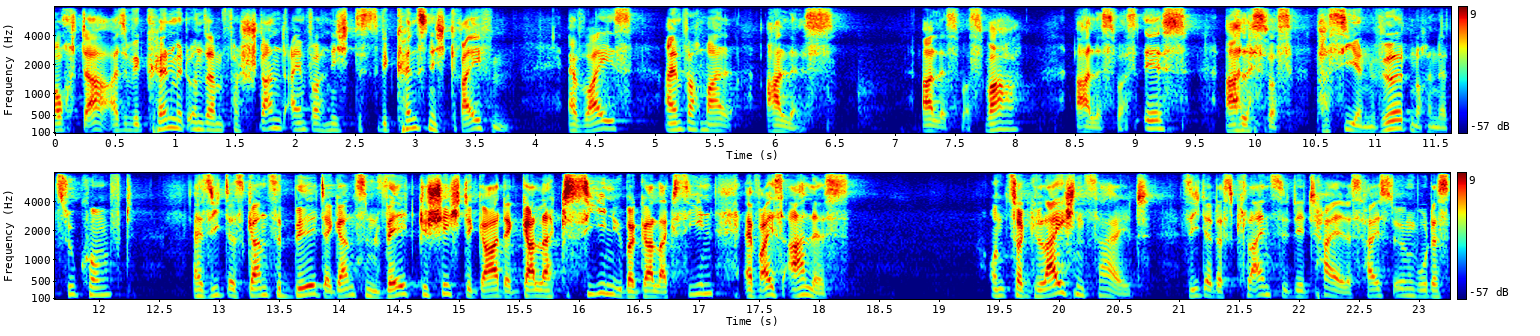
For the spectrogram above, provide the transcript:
Auch da, also wir können mit unserem Verstand einfach nicht, das, wir können es nicht greifen. Er weiß einfach mal alles. Alles, was war, alles, was ist, alles, was passieren wird, noch in der Zukunft. Er sieht das ganze Bild der ganzen Weltgeschichte, gar der Galaxien über Galaxien. Er weiß alles. Und zur gleichen Zeit sieht er das kleinste Detail. Das heißt irgendwo, dass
